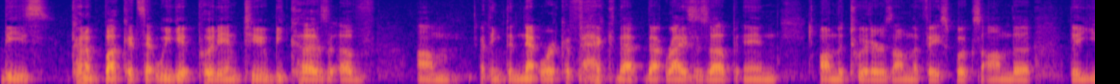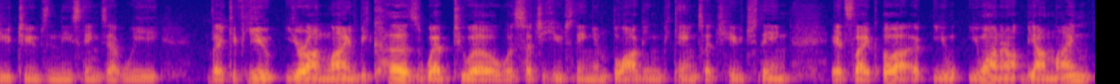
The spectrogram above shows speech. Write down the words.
these kind of buckets that we get put into because of um, I think the network effect that that rises up in on the Twitters, on the Facebooks, on the the YouTubes, and these things that we like. If you you're online because Web 2.0 was such a huge thing and blogging became such a huge thing, it's like oh uh, you you want to be online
